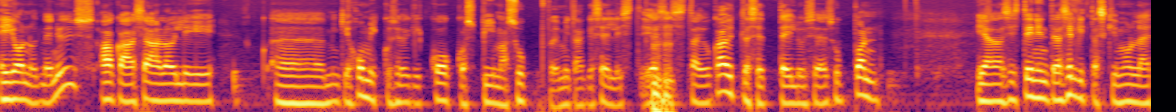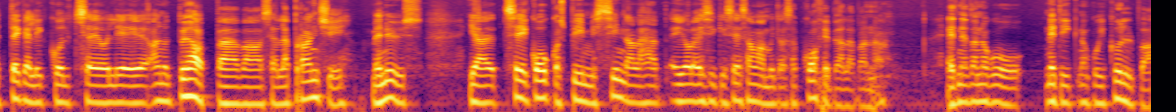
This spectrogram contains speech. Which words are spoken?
ei olnud menüüs, aga seal oli äh, mingi hommikusöögi kookospiimasupp või midagi sellist ja mm -hmm. siis ta ju ka ütles, et teil ju see supp on. ja siis teenindaja selgitaski mulle, et tegelikult see oli ainult pühapäeva selle brunch'i menüüs ja et see kookospiim, mis sinna läheb, ei ole isegi seesama, mida saab kohvi peale panna. et need on nagu, need ei, nagu ei kõlba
